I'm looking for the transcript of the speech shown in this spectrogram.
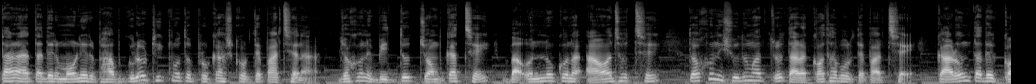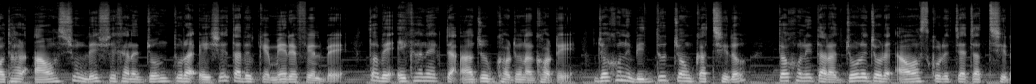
তারা তাদের মনের ভাবগুলো ঠিকমতো প্রকাশ করতে পারছে না। যখন বিদ্যুৎ চমকাচ্ছে বা অন্য কোনো আওয়াজ হচ্ছে তখনই শুধুমাত্র তারা কথা বলতে পারছে, কারণ তাদের কথার আওয়াজ শুনলে সেখানে জন্তুরা এসে তাদেরকে মেরে ফেলবে। তবে এখানে একটা আজব ঘটনা ঘটে। যখনই বিদ্যুৎ চমকাচ্ছিল, তখনই তারা জোরে জোরে আওয়াজ করে চেঁচাচ্ছিল।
